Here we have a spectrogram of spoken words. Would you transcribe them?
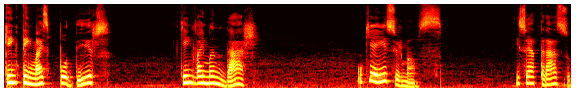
quem tem mais poder, quem vai mandar. O que é isso, irmãos? Isso é atraso.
